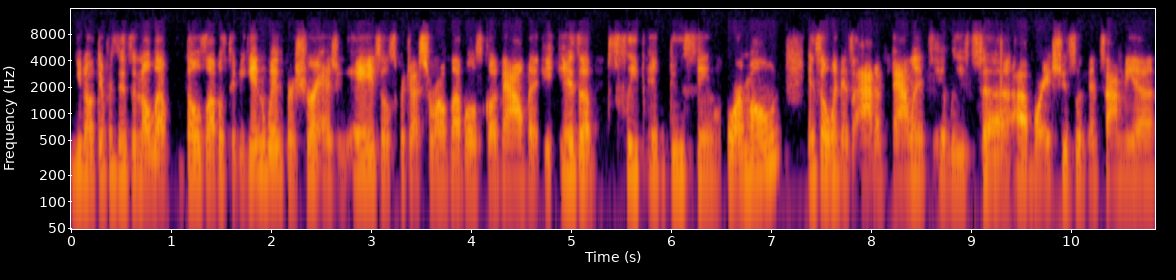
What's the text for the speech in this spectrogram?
you know differences in those levels to begin with. For sure, as you age, those progesterone levels go down, but it is a sleep-inducing hormone, and so when it's out of balance, it leads to uh, more issues with insomnia.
